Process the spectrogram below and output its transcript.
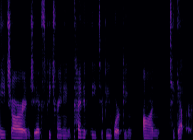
HR and GXP training kind of need to be working on together.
